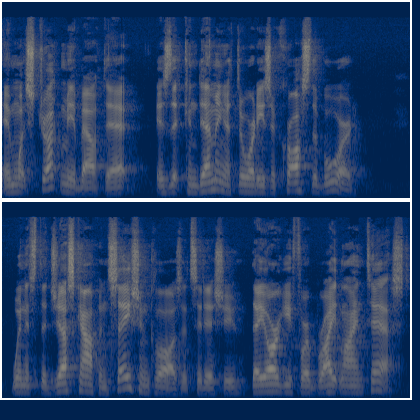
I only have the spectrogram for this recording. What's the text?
And what struck me about that is that condemning authorities across the board, when it's the just compensation clause that's at issue, they argue for a bright line test.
